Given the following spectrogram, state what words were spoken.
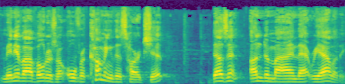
many of our voters are overcoming this hardship doesn't undermine that reality.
